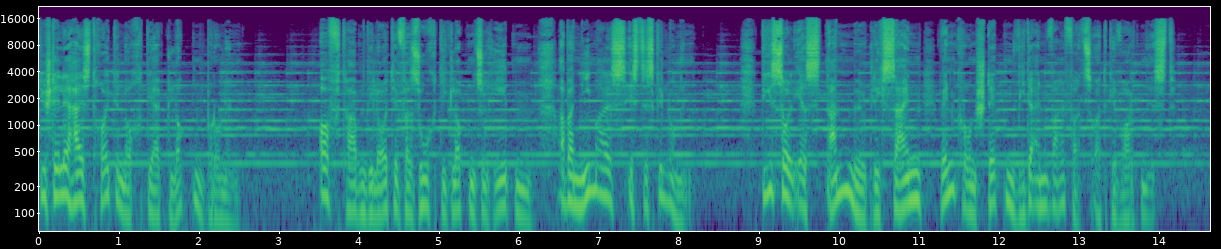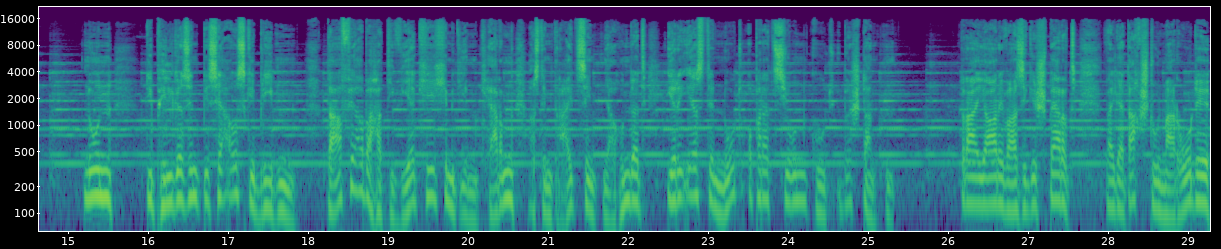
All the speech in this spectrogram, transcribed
Die Stelle heißt heute noch der Glockenbrunnen. Oft haben die Leute versucht, die Glocken zu heben, aber niemals ist es gelungen. Dies soll erst dann möglich sein, wenn Kronstetten wieder ein Wallfahrtsort geworden ist. Nun, die Pilger sind bisher ausgeblieben. Dafür aber hat die Wehrkirche mit ihrem Kern aus dem 13. Jahrhundert ihre erste Notoperation gut überstanden. Drei Jahre war sie gesperrt, weil der Dachstuhl marode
